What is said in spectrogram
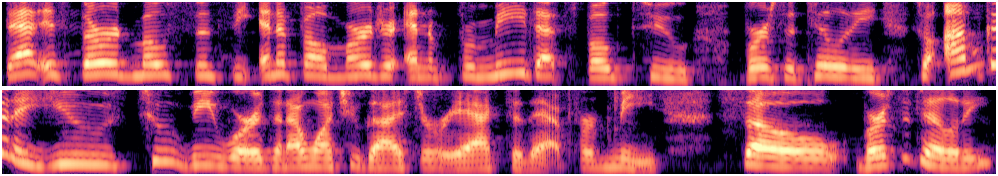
That is third most since the NFL merger. And for me, that spoke to versatility. So I'm going to use two V words and I want you guys to react to that for me. So, versatility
